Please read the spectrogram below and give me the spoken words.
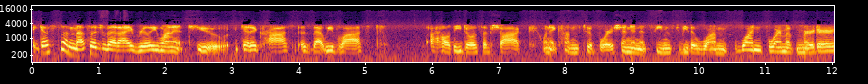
I guess the message that I really wanted to get across is that we've lost a healthy dose of shock when it comes to abortion, and it seems to be the one one form of murder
